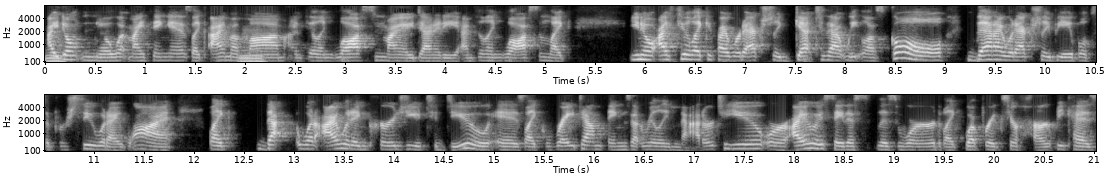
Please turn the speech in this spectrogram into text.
mm. i don't know what my thing is like i'm a mm. mom i'm feeling lost in my identity i'm feeling lost in like you know, I feel like if I were to actually get to that weight loss goal, then I would actually be able to pursue what I want. Like that what I would encourage you to do is like write down things that really matter to you or I always say this this word like what breaks your heart because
